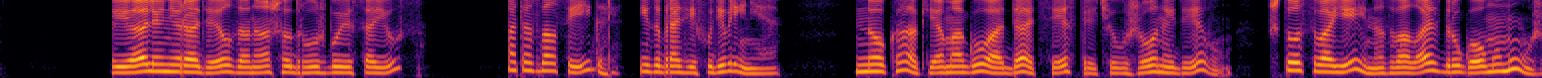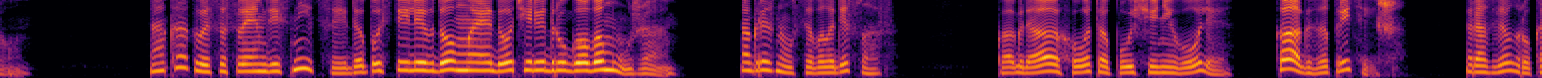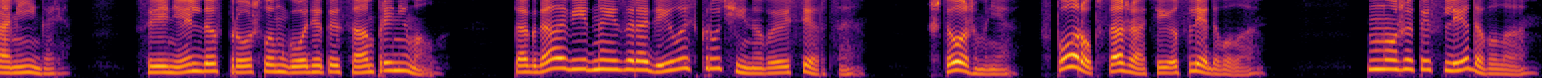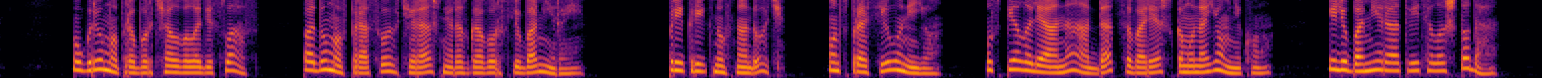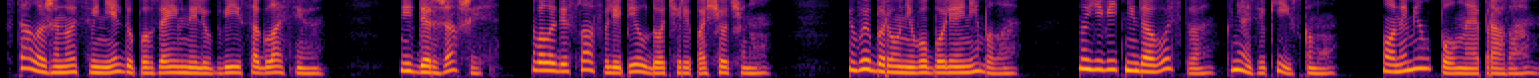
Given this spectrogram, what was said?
«Я ли не родил за нашу дружбу и союз?» — отозвался Игорь, изобразив удивление. «Но как я могу отдать сестричу в жены деву, что своей назвалась другому мужу?» «А как вы со своим десницей допустили в дом моей дочери другого мужа?» — огрызнулся Владислав. «Когда охота пуще неволи, как запретишь?» — развел руками Игорь. Свинельда в прошлом годе ты сам принимал. Тогда, видно, и зародилось кручиновое сердце. Что же мне, в поруб сажать ее следовало? Может, и следовало. Угрюмо пробурчал Владислав, подумав про свой вчерашний разговор с Любомирой. Прикрикнув на дочь, он спросил у нее, успела ли она отдаться варяжскому наемнику, и Любомира ответила, что да — стала женой Свинельду по взаимной любви и согласию. Не сдержавшись, Владислав влепил дочери пощечину. Выбора у него более не было, но явить недовольство князю Киевскому он имел полное право.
